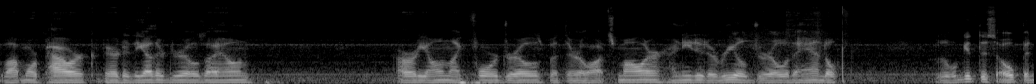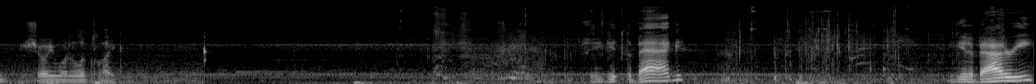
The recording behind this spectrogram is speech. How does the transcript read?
A lot more power compared to the other drills I own. I already own like four drills, but they're a lot smaller. I needed a real drill with a handle. We'll get this open, show you what it looks like. So you get the bag, you get a battery,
